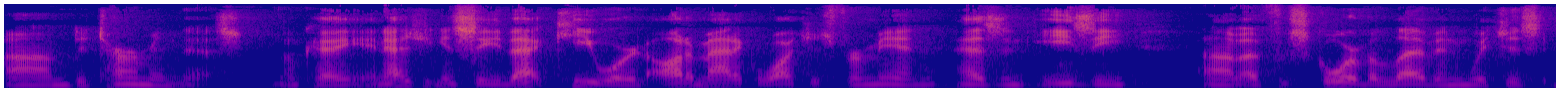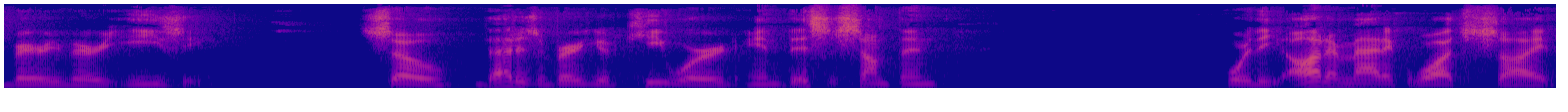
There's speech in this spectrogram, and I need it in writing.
um, determine this. Okay, and as you can see, that keyword, automatic watches for men, has an easy, uh, a score of 11, which is very, very easy. So that is a very good keyword, and this is something for the automatic watch site,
